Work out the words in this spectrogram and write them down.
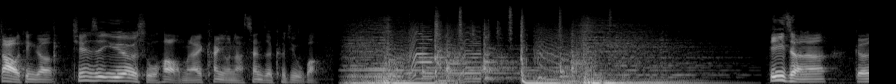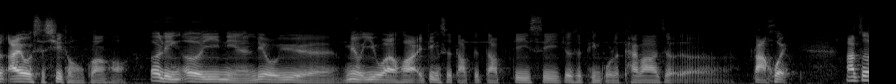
大家好，听哥，今天是一月二十五号，我们来看有哪三则科技午报。第一则呢，跟 iOS 系统有关哈。二零二一年六月，没有意外的话，一定是 WWDC，就是苹果的开发者的大会。那这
